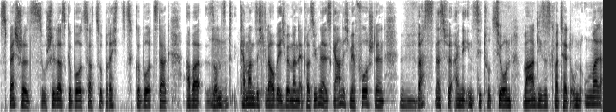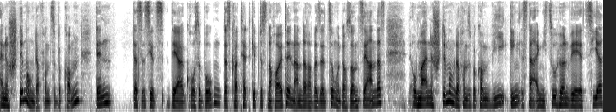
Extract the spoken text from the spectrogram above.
Specials zu Schillers Geburtstag, zu Brechts Geburtstag. Aber mhm. sonst kann man sich, glaube ich, wenn man etwas jünger ist, gar nicht mehr vorstellen, was das für eine Institution Institution war dieses Quartett, um, um mal eine Stimmung davon zu bekommen. Denn das ist jetzt der große Bogen. Das Quartett gibt es noch heute in anderer Besetzung und auch sonst sehr anders. Um mal eine Stimmung davon zu bekommen, wie ging es da eigentlich zu, hören wir jetzt hier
